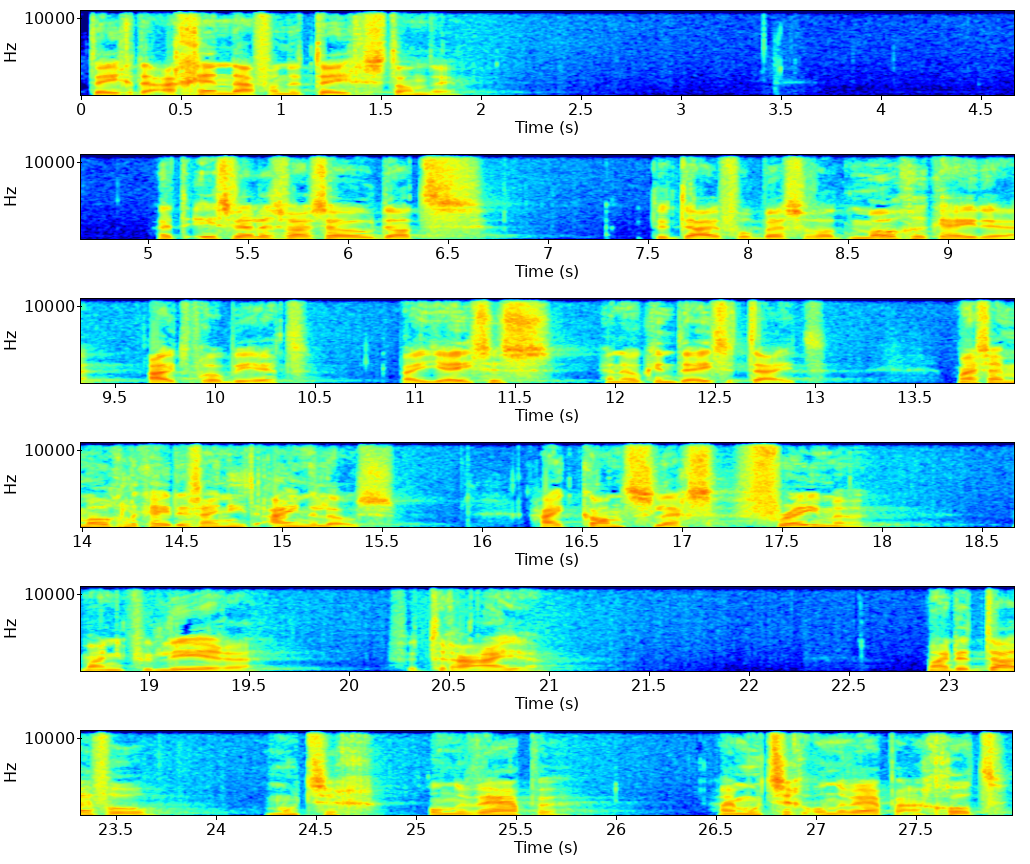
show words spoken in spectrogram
tegen de agenda van de tegenstander. Het is weliswaar zo dat de duivel best wel wat mogelijkheden uitprobeert bij Jezus en ook in deze tijd. Maar zijn mogelijkheden zijn niet eindeloos. Hij kan slechts framen, manipuleren, verdraaien. Maar de duivel moet zich onderwerpen. Hij moet zich onderwerpen aan God.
